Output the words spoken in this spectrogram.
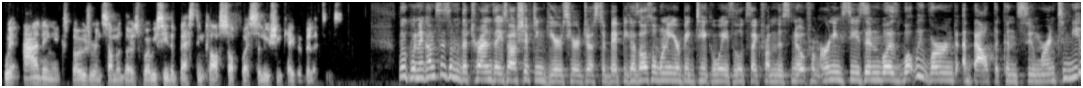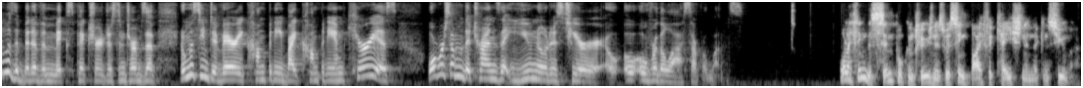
we're adding exposure in some of those where we see the best in class software solution capabilities. Luke, when it comes to some of the trends you saw shifting gears here just a bit, because also one of your big takeaways, it looks like from this note from earnings season, was what we learned about the consumer. And to me, it was a bit of a mixed picture just in terms of it almost seemed to vary company by company. I'm curious, what were some of the trends that you noticed here over the last several months? Well, I think the simple conclusion is we're seeing bifurcation in the consumer.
